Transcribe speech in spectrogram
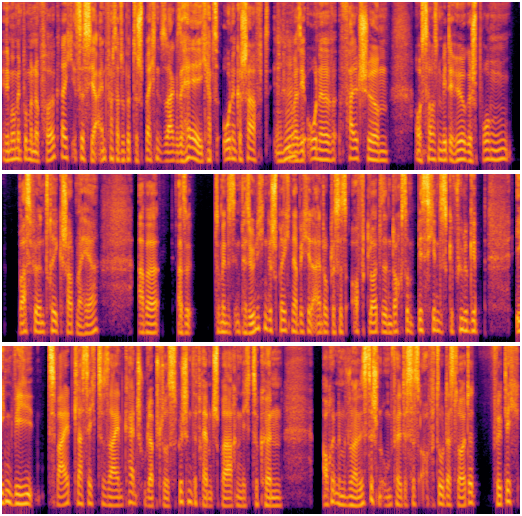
in dem Moment, wo man erfolgreich ist, ist es ja einfach darüber zu sprechen, zu sagen, so, hey, ich habe es ohne geschafft. Ich bin Mhm. quasi ohne Fallschirm aus 1000 Meter Höhe gesprungen. Was für ein Trick, schaut mal her. Aber also zumindest in persönlichen Gesprächen habe ich den Eindruck, dass es oft Leute dann doch so ein bisschen das Gefühl gibt, irgendwie zweitklassig zu sein, kein Schulabschluss, bestimmte Fremdsprachen nicht zu können. Auch in einem journalistischen Umfeld ist es oft so, dass Leute wirklich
